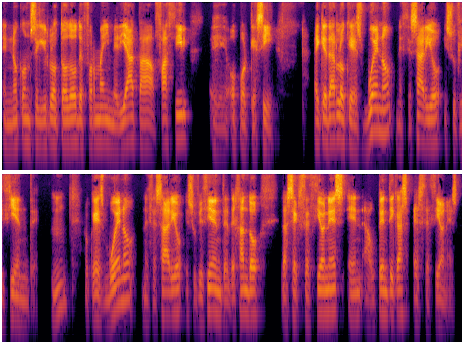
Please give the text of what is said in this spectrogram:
no conseguirlo todo de forma inmediata, fácil eh, o porque sí. Hay que dar lo que es bueno, necesario y suficiente. Lo que es bueno, necesario y suficiente, dejando las excepciones en auténticas excepciones.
